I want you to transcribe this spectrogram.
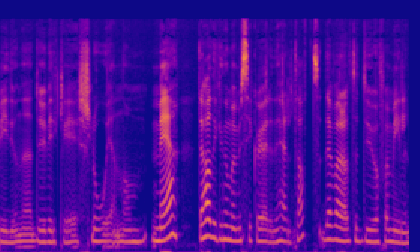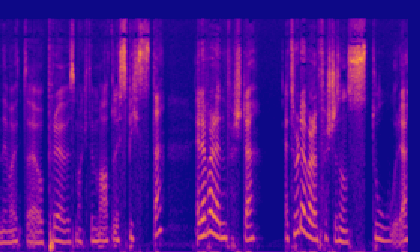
videoene du virkelig slo gjennom med, det hadde ikke noe med musikk å gjøre i det hele tatt. Det var at du og familien din var ute og prøvesmakte mat, eller spiste. Eller var det den første? Jeg tror det var den første sånn store.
